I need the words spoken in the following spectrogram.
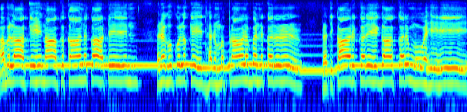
अबला के नाक कान काटे, रघुकुल के धर्म प्राण बनकर प्रतिकार करेगा कर्म वही।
